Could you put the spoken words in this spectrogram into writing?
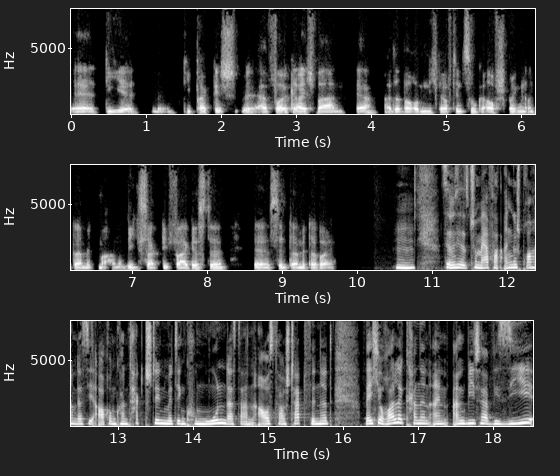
äh, die, die praktisch äh, erfolgreich waren, ja, also warum nicht auf den Zug aufspringen und da mitmachen? Und wie gesagt, die Fahrgäste äh, sind da mit dabei. Hm. Sie haben es jetzt schon mehrfach angesprochen, dass Sie auch im Kontakt stehen mit den Kommunen, dass da ein Austausch stattfindet. Welche Rolle kann denn ein Anbieter wie Sie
